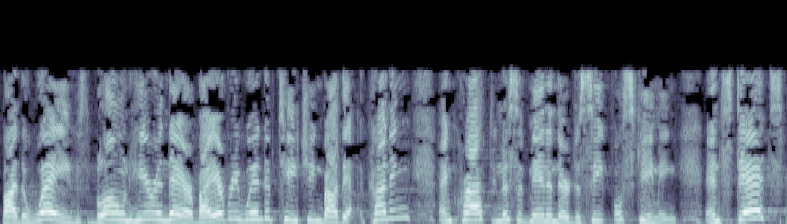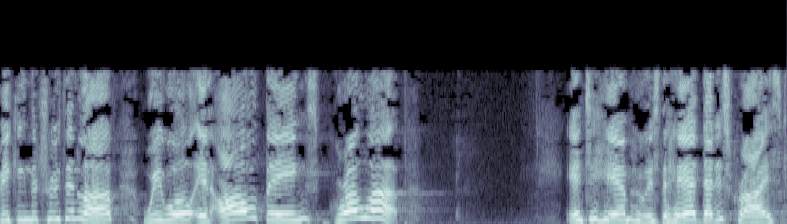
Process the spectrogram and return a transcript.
by the waves blown here and there, by every wind of teaching, by the cunning and craftiness of men and their deceitful scheming. Instead, speaking the truth in love, we will in all things grow up into Him who is the head, that is Christ.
